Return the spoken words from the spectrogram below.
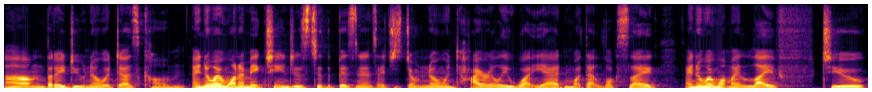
Um, but i do know it does come. I know i want to make changes to the business. I just don't know entirely what yet and what that looks like. I know i want my life to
